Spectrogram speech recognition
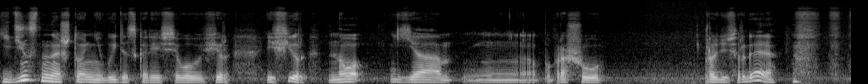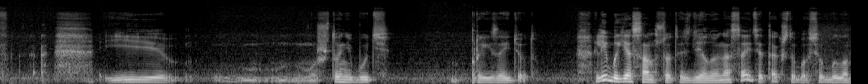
Единственное, что не выйдет, скорее всего, в эфир эфир, но я э, попрошу продюсер Гая и что-нибудь произойдет. Либо я сам что-то сделаю на сайте так, чтобы все было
